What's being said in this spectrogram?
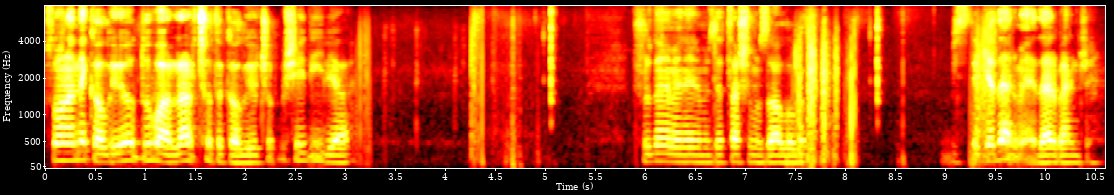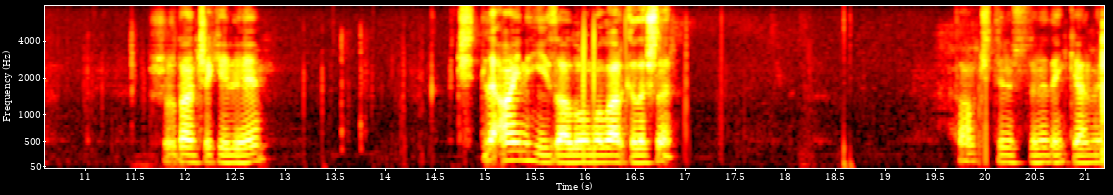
Sonra ne kalıyor? Duvarlar, çatı kalıyor. Çok bir şey değil ya. Şuradan hemen elimize taşımızı alalım. Bistek eder mi? Eder bence. Şuradan çekelim. Çitle aynı hizada olmalı arkadaşlar. Tam çitin üstüne denk gelmeli.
